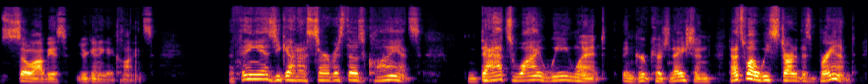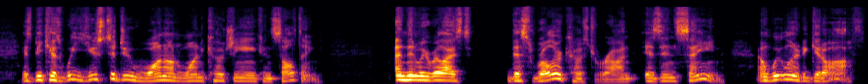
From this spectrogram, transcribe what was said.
So obvious, you're going to get clients. The thing is, you got to service those clients. That's why we went in Group Coach Nation. That's why we started this brand, is because we used to do one on one coaching and consulting. And then we realized this roller coaster we're on is insane. And we wanted to get off.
